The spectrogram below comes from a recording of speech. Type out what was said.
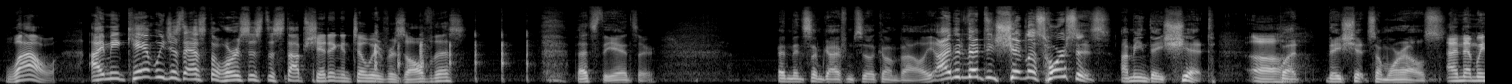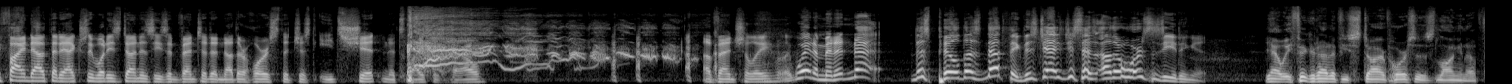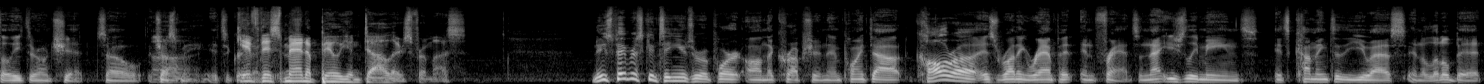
Wow. I mean, can't we just ask the horses to stop shitting until we resolve this? That's the answer. And then some guy from Silicon Valley, I've invented shitless horses. I mean, they shit, but they shit somewhere else. And then we find out that actually what he's done is he's invented another horse that just eats shit and its life is hell. Eventually, we're like, wait a minute, no, this pill does nothing. This guy just has other horses eating it. Yeah, we figured out if you starve horses long enough, they'll eat their own shit. So trust uh, me, it's a great Give idea. this man a billion dollars from us. Newspapers continue to report on the corruption and point out cholera is running rampant in France, and that usually means it's coming to the U.S. in a little bit,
